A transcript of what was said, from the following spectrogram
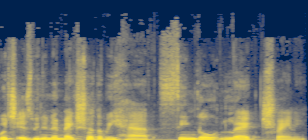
which is we need to make sure that we have single leg training.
